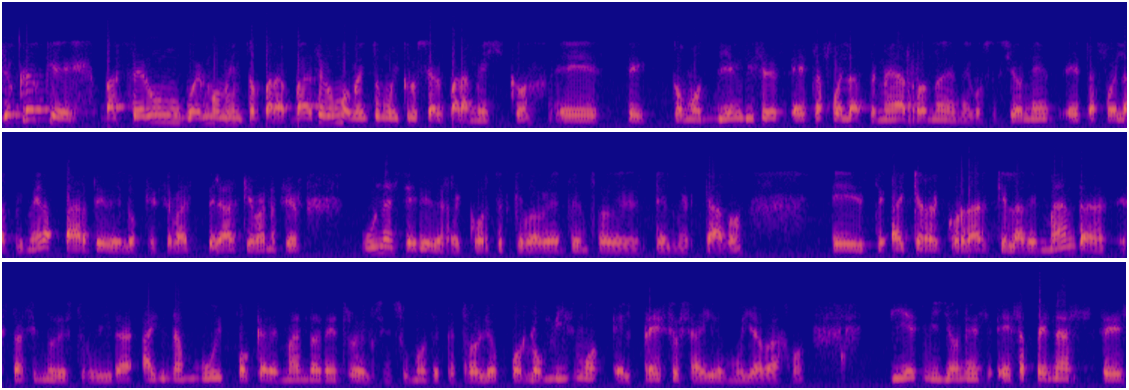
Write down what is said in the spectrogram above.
Yo creo que va a ser un buen momento para, va a ser un momento muy crucial para México. Este, como bien dices, esta fue la primera ronda de negociaciones, esta fue la primera parte de lo que se va a esperar, que van a ser una serie de recortes que va a haber dentro del mercado. Este, hay que recordar que la demanda está siendo destruida, hay una muy poca demanda dentro de los insumos de petróleo, por lo mismo el precio se ha ido muy abajo. 10 millones es apenas es,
